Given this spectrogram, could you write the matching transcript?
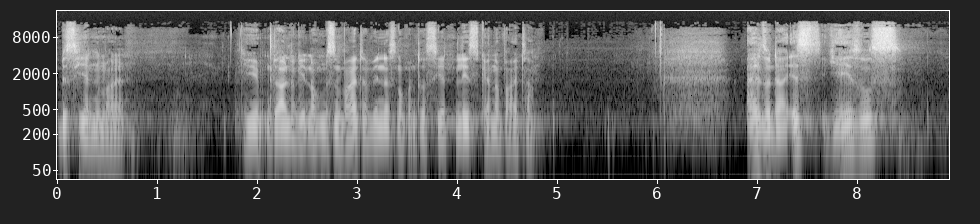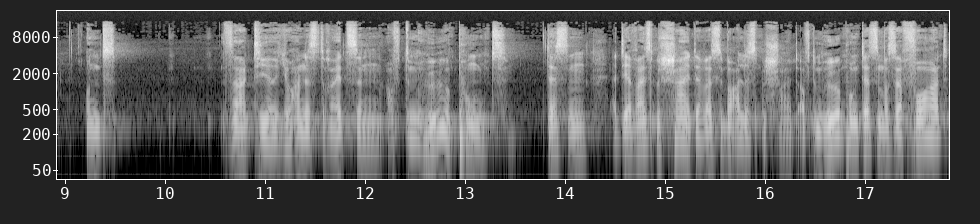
Bis hierhin mal. Die Unterhaltung geht noch ein bisschen weiter. Wenn das noch interessiert, lest gerne weiter. Also da ist Jesus und sagt hier Johannes 13, auf dem Höhepunkt dessen, der weiß Bescheid, der weiß über alles Bescheid. Auf dem Höhepunkt dessen, was er vorhat,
